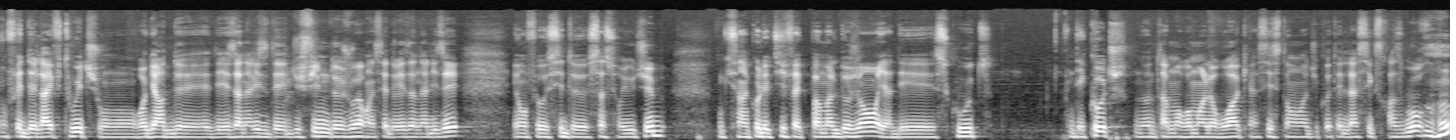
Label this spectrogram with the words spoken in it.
On fait des live Twitch où on regarde des, des analyses des- du film de joueurs, on essaie de les analyser. Et on fait aussi de ça sur YouTube. Donc c'est un collectif avec pas mal de gens. Il y a des scouts, des coachs, notamment Romain Leroy qui est assistant du côté de la SIG Strasbourg. Mhm.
